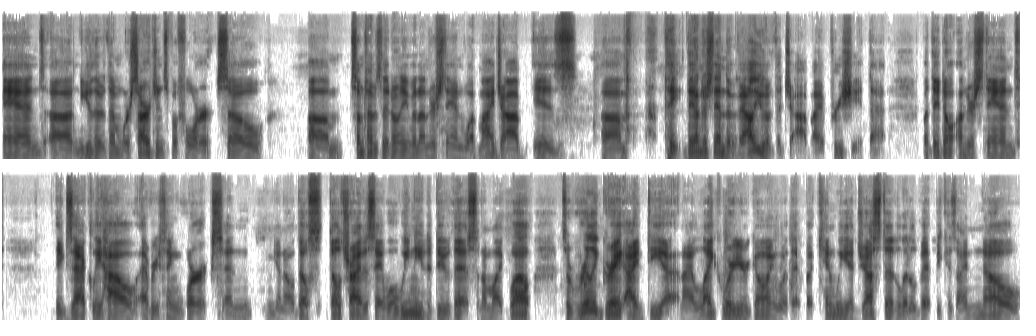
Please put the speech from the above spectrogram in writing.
and uh, neither of them were sergeants before, so um, sometimes they don't even understand what my job is. Um, they they understand the value of the job. I appreciate that, but they don't understand exactly how everything works. And you know, they'll they'll try to say, "Well, we need to do this," and I'm like, "Well." It's a really great idea, and I like where you're going with it. But can we adjust it a little bit? Because I know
